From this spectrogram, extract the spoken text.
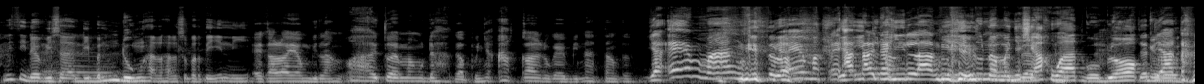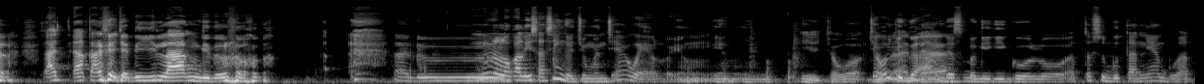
Ini tidak bisa dibendung hal-hal seperti ini. Eh kalau yang bilang wah itu emang udah gak punya akal tuh kayak binatang tuh. Ya emang gitu loh. Ya emang eh, ya akalnya itu hilang ya gitu. itu namanya udah. syahwat goblok Jadi gitu. akal akalnya jadi hilang gitu loh. Aduh. Ini lokalisasi nggak cuman cewek loh yang yang ini. Iya cowok. Cowok juga, ada. sebagai gigolo atau sebutannya buat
